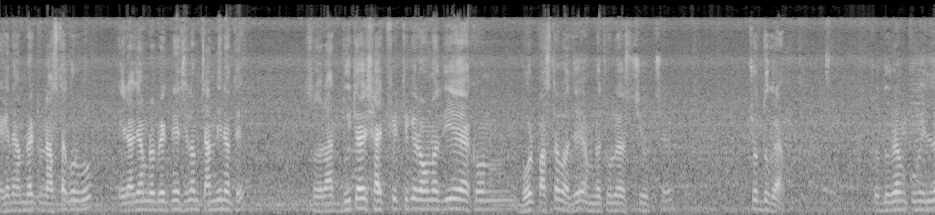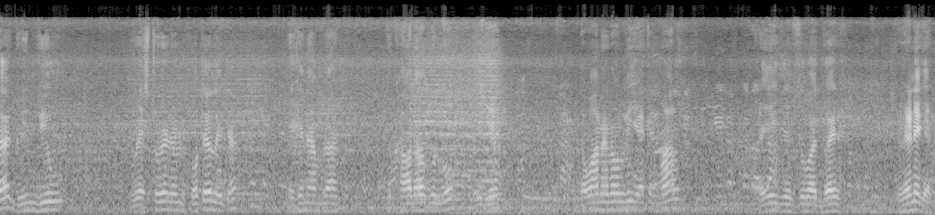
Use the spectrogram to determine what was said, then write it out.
এখানে আমরা একটু নাস্তা করব। এর আগে আমরা ব্রেক নিয়েছিলাম চান্দিনাতে। সো রাত দুইটায় ষাট ফিট থেকে রওনা দিয়ে এখন ভোর পাঁচটা বাজে আমরা চলে আসছি হচ্ছে Chauddagram Chauddagram Comilla green view restaurant and hotel এটা। এখানে আমরা একটু খাওয়া দাওয়া করব। এই যে দ্য ওয়ান অ্যান্ড অনলি একের মাল আর এই যে জুবাদ ভাইয়ের রেনেগেট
